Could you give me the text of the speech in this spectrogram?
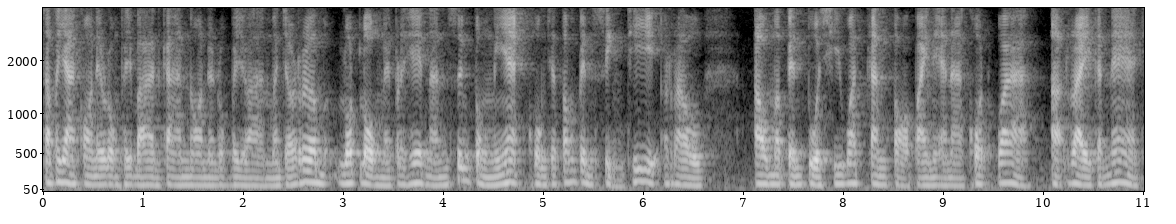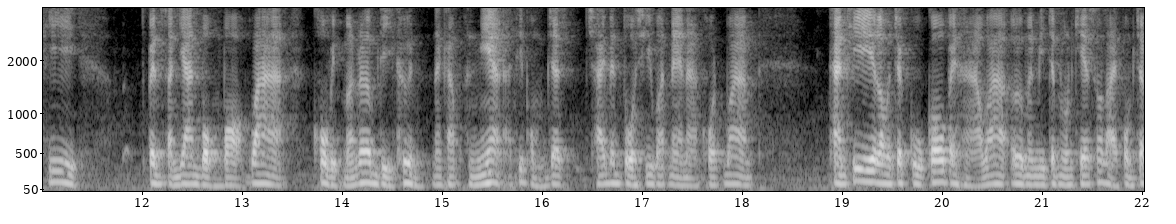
ทรัพยากรในโรงพยาบาล การนอนในโรงพยาบาล มันจะเริ่มลดลงในประเทศนั้น ซึ่งตรงนี้คงจะต้องเป็นสิ่งที่เราเอามาเป็นตัวชี้วัดกันต่อไปในอนาคตว่าอะไรกันแน่ที่เป็นสัญญาณบ่งบอกว่า โควิดมันเริ่มดีขึ้นนะครับ อันเนี้ยที่ผมจะใช้เป็นตัวชี้วัดในอนาคตว่า แทนที่เราจะ Google ไปหาว่าเออมันมีจำนวนเคสเท่าไหร่ ผมจะ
